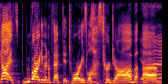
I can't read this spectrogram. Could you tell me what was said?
Guys, we've already been affected. Tori's lost her job. Um, Yay.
